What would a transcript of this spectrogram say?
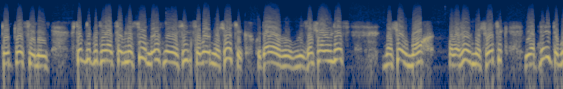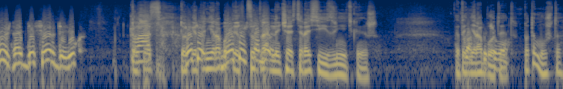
Тут Василий. Чтобы не потеряться в лесу, нужно носить с собой мешочек. Куда зашел в лес, нашел мох, положил в мешочек, и отныне ты будешь знать, где север, где юг. Класс. Только Бросишь- это не работает бросишь в центральной части России, извините, конечно. Это Как, не почему? работает. Потому что.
